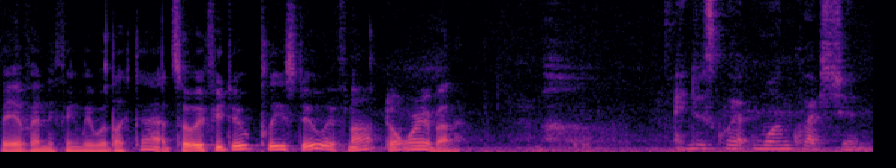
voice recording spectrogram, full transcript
they have anything they would like to add. So if you do, please do. If not, don't worry about it. And just que- one question:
